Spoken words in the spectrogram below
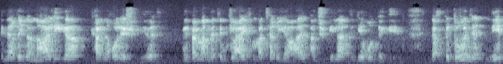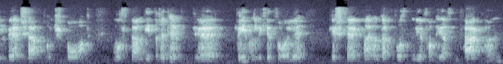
in der Regionalliga keine Rolle spielt, wenn man mit dem gleichen Material an Spielern in die Runde geht. Das bedeutet, neben Wirtschaft und Sport muss dann die dritte äh, wesentliche Säule gestellt sein, und das wussten wir vom ersten Tag an,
